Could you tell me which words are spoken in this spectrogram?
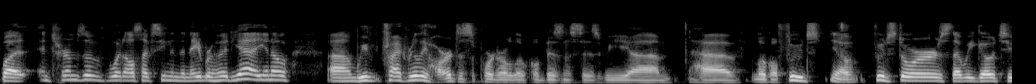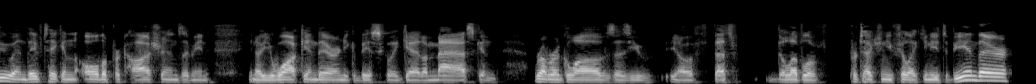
but in terms of what else I've seen in the neighborhood, yeah, you know, um, we've tried really hard to support our local businesses. We um, have local foods, you know, food stores that we go to, and they've taken all the precautions. I mean, you know, you walk in there and you can basically get a mask and rubber gloves as you, you know, if that's the level of protection you feel like you need to be in there.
